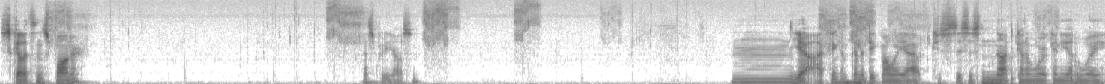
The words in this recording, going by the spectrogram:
skeleton spawner. That's pretty awesome. Mm, yeah, I think I'm gonna dig my way out because this is not gonna work any other way.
